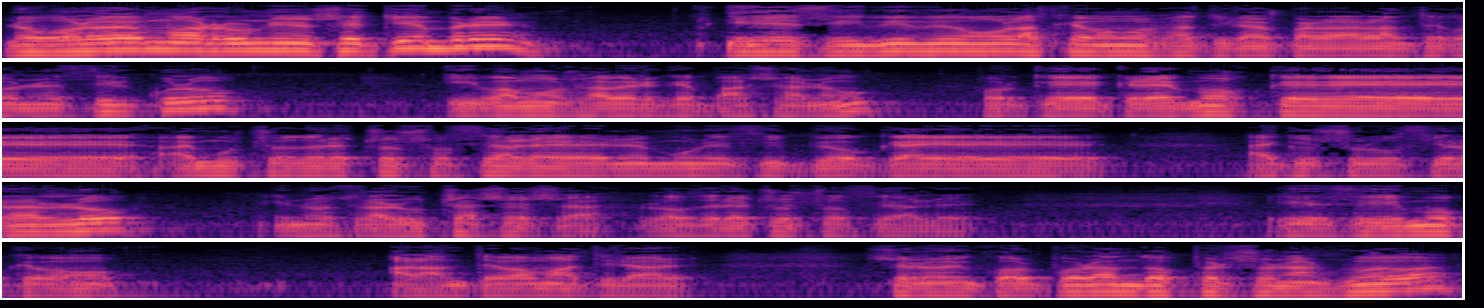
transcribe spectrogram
Nos volvemos a reunir en septiembre y decidimos las que vamos a tirar para adelante con el círculo y vamos a ver qué pasa, ¿no? Porque creemos que hay muchos derechos sociales en el municipio que hay que solucionarlo y nuestra lucha es esa, los derechos sociales. Y decidimos que vamos, adelante vamos a tirar. Se nos incorporan dos personas nuevas,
